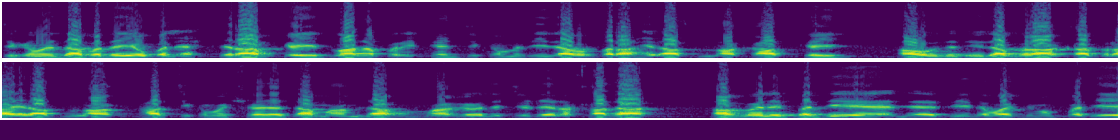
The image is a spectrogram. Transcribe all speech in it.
چې کوم دی دا به د یو بل احترام کوي، دواړه فریقین چې کوم دي دا به براه راست ملاقات کوي او د دوی دا براه راست ملاقات چې کومه شوې ده دا معامله هم هغې ویلې چې ډیره ښه ده. هغه ویلي په دې دې د وجې موږ په دې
